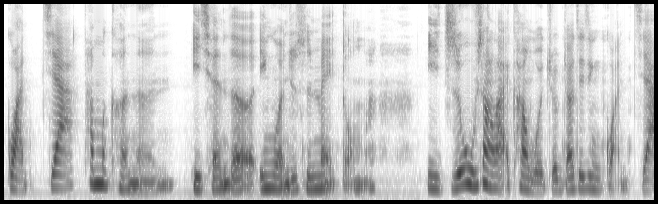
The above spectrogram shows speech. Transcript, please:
管家，他们可能以前的英文就是 maid 嘛。以职务上来看，我觉得比较接近管家、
